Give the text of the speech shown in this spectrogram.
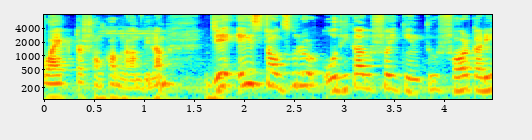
কয়েকটা সংখ্যক নাম দিলাম, যে এই স্টকসগুলোর অধিকাংশই কিন্তু সরকারি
